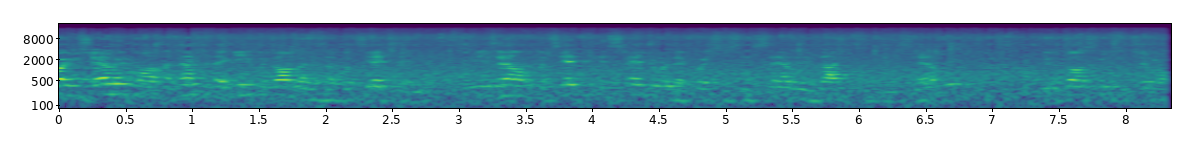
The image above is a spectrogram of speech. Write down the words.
kojim želimo, a znate da je Ginko dobar za podsjećanje, mi želimo podsjetiti sve ljude koji su se iselili u zaštitnom selu i u tom smislu ćemo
